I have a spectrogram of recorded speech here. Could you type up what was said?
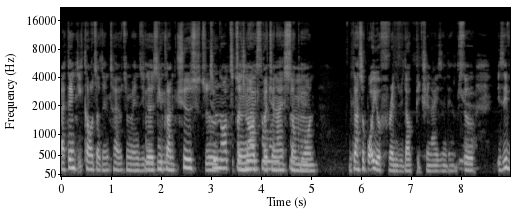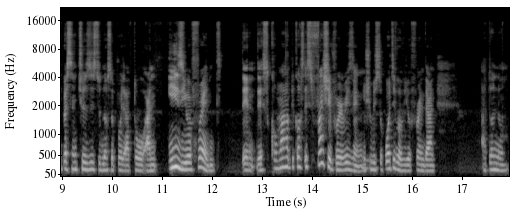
I think it counts as entitlement because you can choose to to not to patronize not someone? Okay. You can support your friends without patronizing them. So is if a person chooses to not support at all and is your friend, then there's come out because it's friendship for a reason. You should be mm. supportive of your friend and I don't know.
